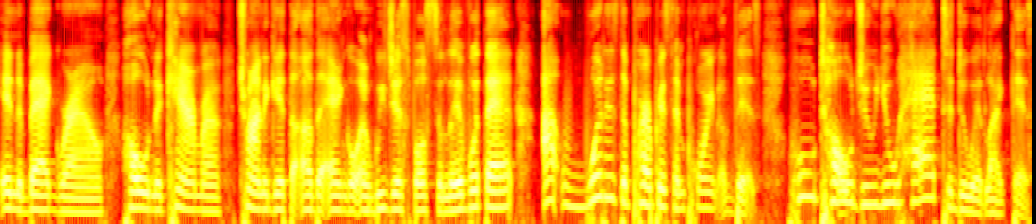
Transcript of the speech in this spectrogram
in the background holding the camera, trying to get the other angle, and we just supposed to live with that? I, what is the purpose and point of this? Who told you you had to do it like this?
